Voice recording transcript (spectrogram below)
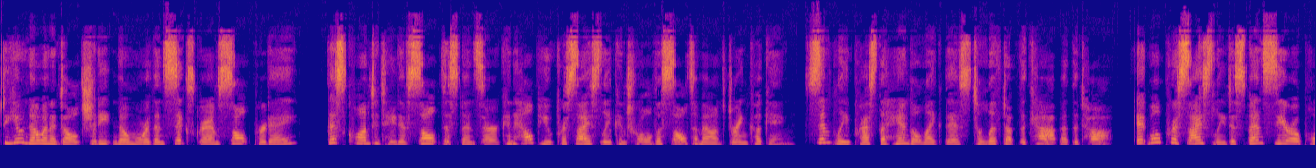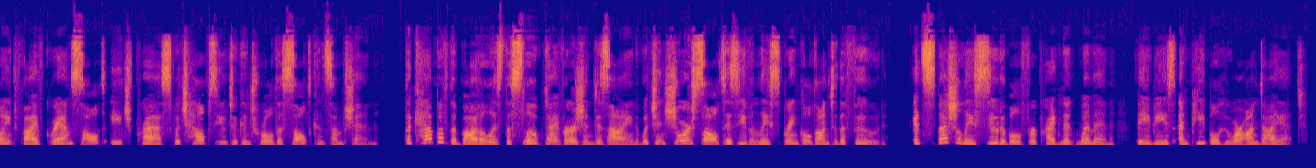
Do you know an adult should eat no more than 6 grams salt per day? This quantitative salt dispenser can help you precisely control the salt amount during cooking. Simply press the handle like this to lift up the cap at the top. It will precisely dispense 0.5 gram salt each press which helps you to control the salt consumption. The cap of the bottle is the slope diversion design which ensures salt is evenly sprinkled onto the food. It's specially suitable for pregnant women, babies and people who are on diet.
